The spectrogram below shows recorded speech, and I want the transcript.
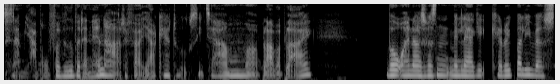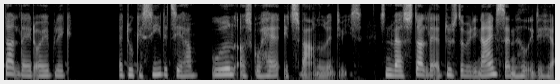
Så han, jeg har brug for at vide, hvordan han har det, før jeg kan, du ved, sige til ham, og bla bla bla, ikke? Hvor han også var sådan, men Lærke, kan du ikke bare lige være stolt af et øjeblik, at du kan sige det til ham, uden at skulle have et svar nødvendigvis. Sådan være stolt af, at du står ved din egen sandhed i det her.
